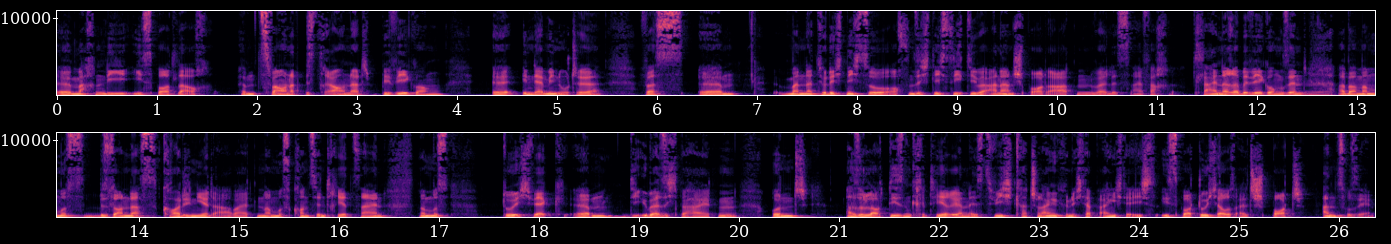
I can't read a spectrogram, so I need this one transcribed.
äh, machen die E-Sportler auch ähm, 200 bis 300 Bewegungen äh, in der Minute, was ähm, man natürlich nicht so offensichtlich sieht wie bei anderen Sportarten, weil es einfach kleinere Bewegungen sind, ja. aber man muss besonders koordiniert arbeiten, man muss konzentriert sein, man muss durchweg ähm, die Übersicht behalten und also laut diesen Kriterien ist, wie ich gerade schon angekündigt habe, eigentlich der E-Sport durchaus als Sport anzusehen.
